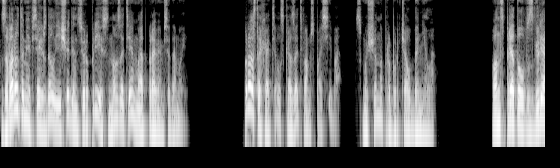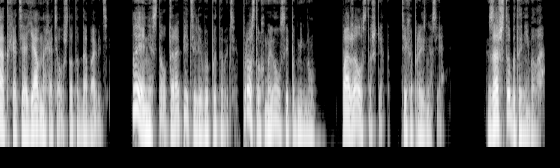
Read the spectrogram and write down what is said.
За воротами всех ждал еще один сюрприз, но затем мы отправимся домой. «Просто хотел сказать вам спасибо», — смущенно пробурчал Данила. Он спрятал взгляд, хотя явно хотел что-то добавить. Но я не стал торопить или выпытывать, просто ухмыльнулся и подмигнул. «Пожалуйста, Шкет», — тихо произнес я. «За что бы то ни было».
